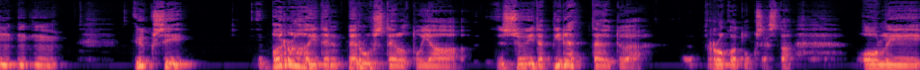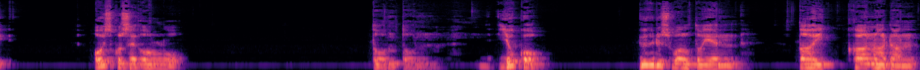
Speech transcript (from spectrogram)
mm-mm, yksi parhaiten perusteltuja syitä pidättäytyä rokotuksesta oli, olisiko se ollut ton, ton, joko Yhdysvaltojen tai Kanadan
